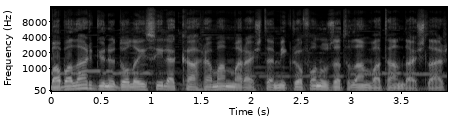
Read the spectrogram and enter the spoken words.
Babalar Günü dolayısıyla Kahramanmaraş'ta mikrofon uzatılan vatandaşlar,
